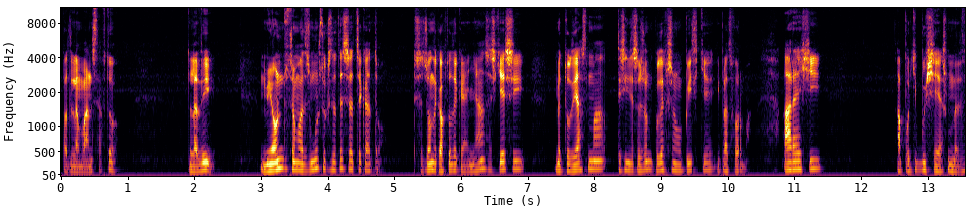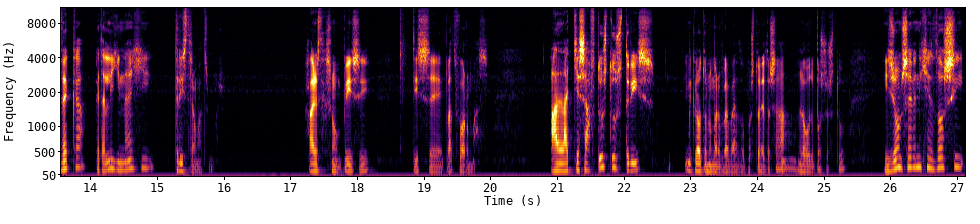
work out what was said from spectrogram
Πατλαμβάνεστε αυτό; Δηλαδή, μειώνει τους τραυματισμούς στο 64% τη σεζόν 18-19 σε σχέση με το διάστημα της ίδιας σεζόν που δεν χρησιμοποιήθηκε η πλατφόρμα. Άρα έχει από εκεί που είχε ας πούμε 10 καταλήγει να έχει τρεις τραυματισμούς. Χάρη στη χρησιμοποίηση της ε, πλατφόρμας. Αλλά και σε αυτούς τους τρεις, μικρό το νούμερο βέβαια εδώ όπω το έδωσα, λόγω του ποσοστού, η Zone 7 είχε δώσει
